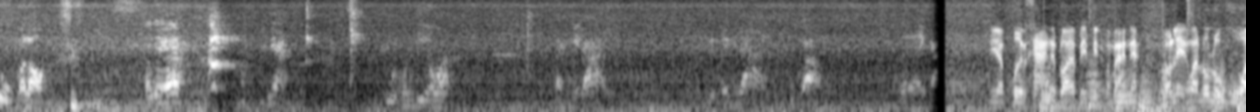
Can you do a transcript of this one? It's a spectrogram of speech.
ลุมาหรอกเข้าใจไหมเนี่ยอยู่คนเดียวอะ แต่งไม่ได้มันเป็นไปไม่ได้ถูกเปล่าแล้วไอ้การเนี่ยเปิดข้างเรียบร้อยเป็นประมาณเนี้ยตอนแรกว่ารถโรงครัว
